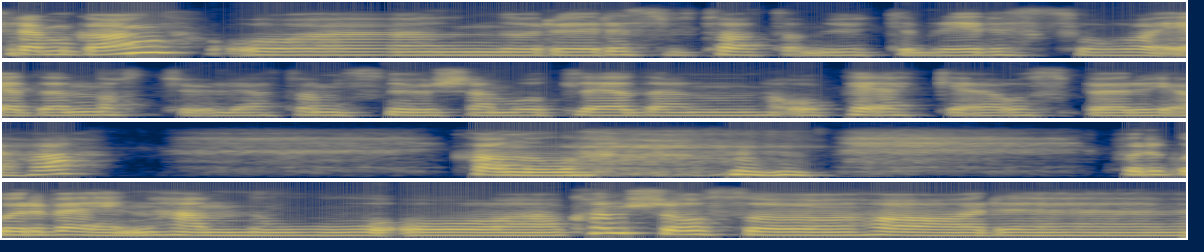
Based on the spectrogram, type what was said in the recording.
fremgang. Og når resultatene uteblir, så er det naturlig at de snur seg mot lederen og peker og spør jaha, hva nå? Hvor går veien hen nå? Og kanskje også har eh,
